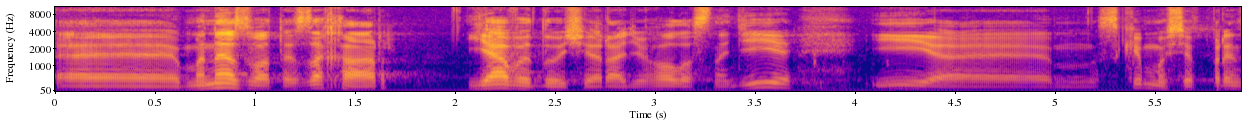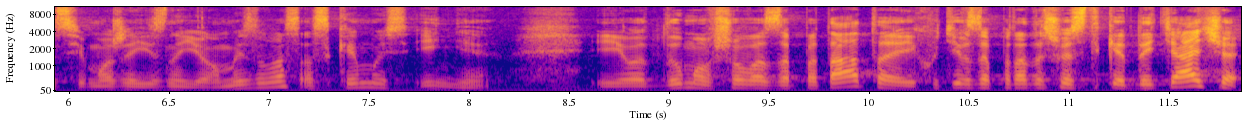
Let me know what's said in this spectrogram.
Е, мене звати Захар, я ведучий радіо Голос Надії, і е, з кимось я, в принципі, може і знайомий з вас, а з кимось і ні. І от думав, що вас запитати, і хотів запитати щось таке дитяче,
